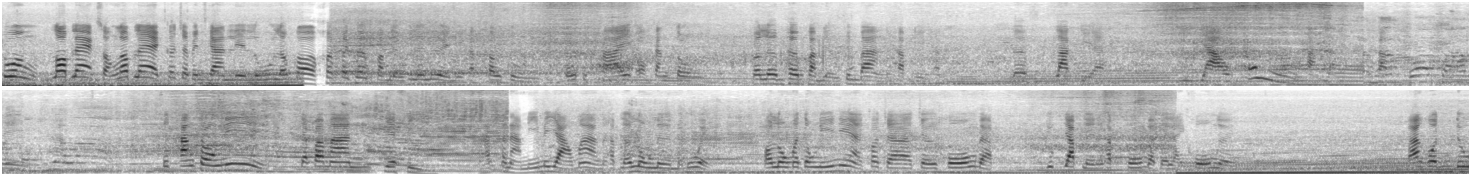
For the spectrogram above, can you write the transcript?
ช่วงรอบแรก 2 รอบแรกก็จะเป็นการเรียนรู้ แล้วก็ค่อยๆเพิ่มความเร็วขึ้นเรื่อยๆนี่ครับเข้าสู่โค้งสุดท้ายออกทางตรง ก็เริ่มเพิ่มความเร็วขึ้นบ้างนะครับนี่ครับ เริ่มลากเกียร์ยิงยาวปุ้งผ่านหลังนะครับนี่ครับสุดทางตรงนี่จะประมาณเกียร์สี่นะครับสนามนี้ไม่ยาวมากนะครับ แล้วลงเนินมาด้วย พอลงมาตรงนี้เนี่ยก็จะเจอโค้งแบบยุบยับเลยนะครับ โค้งแบบหลายๆโค้งเลย บางคนดู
